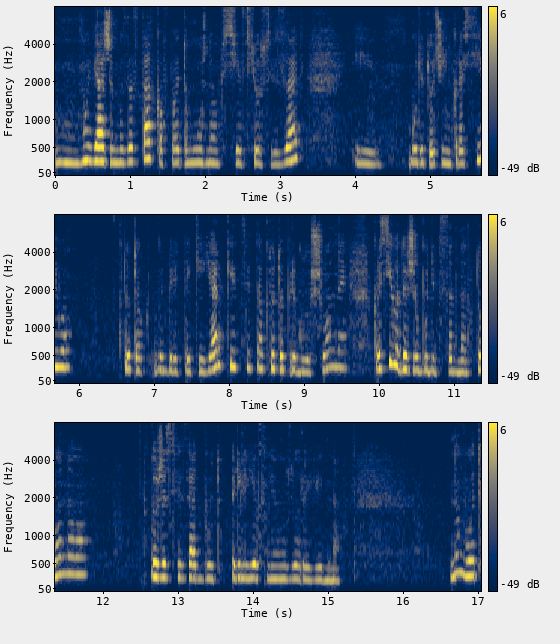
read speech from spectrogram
Мы вяжем из остатков, поэтому можно все все связать. И будет очень красиво. Кто-то выберет такие яркие цвета, кто-то приглушенные. Красиво даже будет с однотонного. Тоже связать будет рельефные узоры видно. Ну вот,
